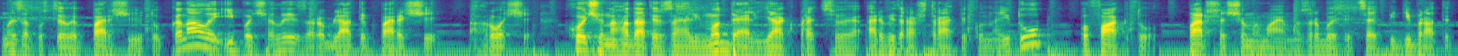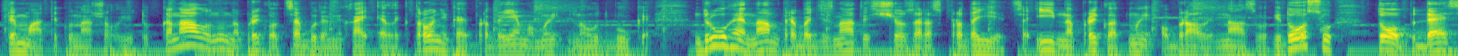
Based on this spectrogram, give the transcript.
ми запустили перші youtube канали і почали заробляти перші гроші. Хочу нагадати взагалі модель, як працює арбітраж трафіку на YouTube. По факту, перше, що ми маємо зробити, це підібрати тематику нашого youtube каналу. Ну, наприклад, це буде нехай електроніка, і продаємо ми ноутбуки. Друге, нам треба дізнатися, що зараз продається. І, наприклад, ми обрали назву відосу топ 10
